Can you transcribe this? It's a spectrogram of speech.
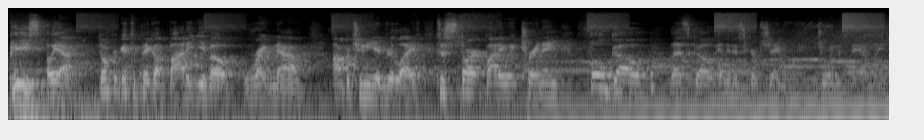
Peace. Oh yeah, don't forget to pick up Body Evo right now. Opportunity of your life to start bodyweight training. Full go. Let's go in the description. Join the family.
